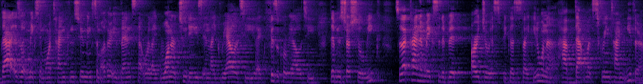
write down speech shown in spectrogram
that is what makes it more time consuming. Some other events that were like one or two days in like reality, like physical reality, they've been stretched to a week. So that kind of makes it a bit arduous because it's like you don't want to have that much screen time either.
